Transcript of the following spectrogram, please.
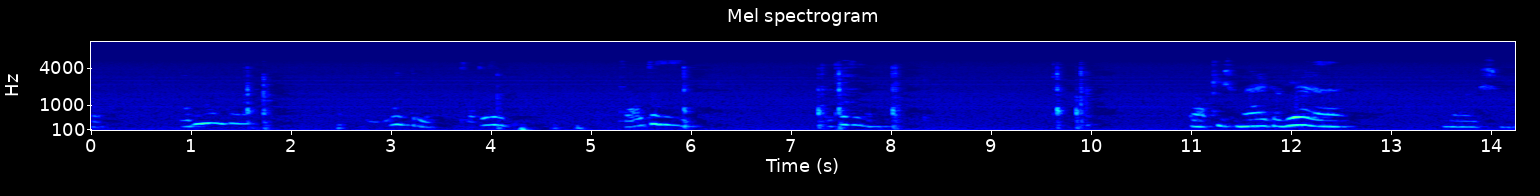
to Bakis már a vélel. Valósan.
